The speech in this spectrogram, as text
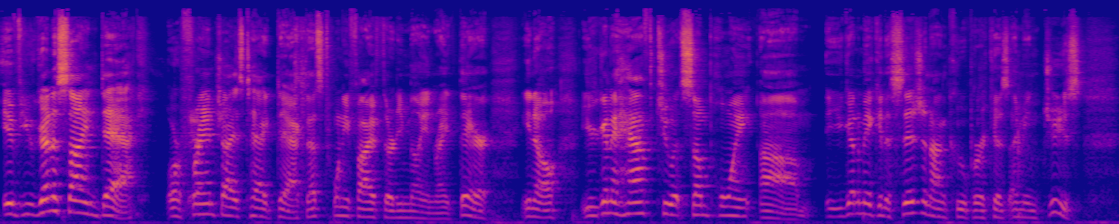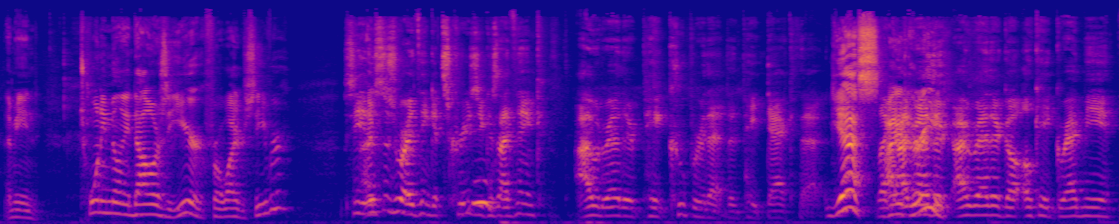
if you're going to sign Dak or franchise tag Dak, that's 25, 30 million right there. You know, you're going to have to at some point. Um, you're going to make a decision on Cooper because I mean, geez, I mean, twenty million dollars a year for a wide receiver. See, this is where I think it's crazy because I think I would rather pay Cooper that than pay Dak that. Yes, Like I I'd agree. rather I'd rather go okay, grab me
